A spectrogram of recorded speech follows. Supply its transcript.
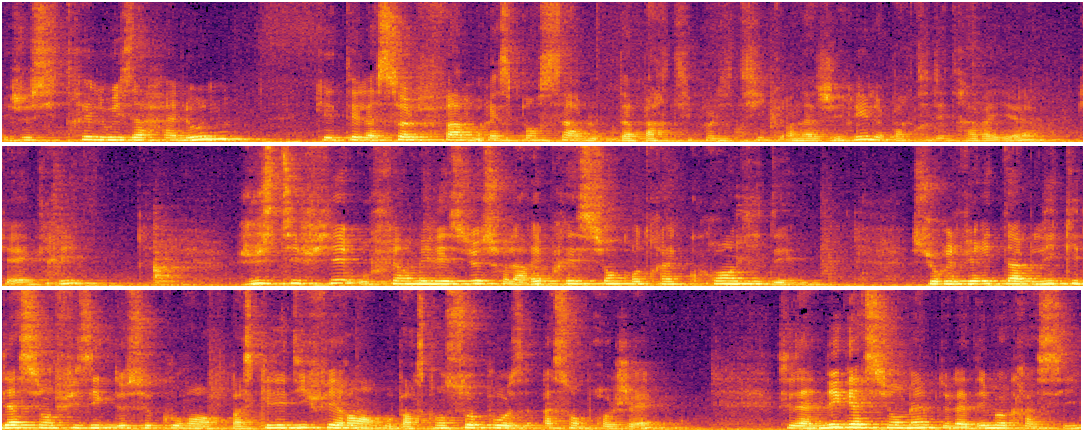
Et je citerai Louisa Hanoun, qui était la seule femme responsable d'un parti politique en Algérie, le Parti des Travailleurs, qui a écrit Justifier ou fermer les yeux sur la répression contre un courant d'idées, sur une véritable liquidation physique de ce courant parce qu'il est différent ou parce qu'on s'oppose à son projet, c'est la négation même de la démocratie,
